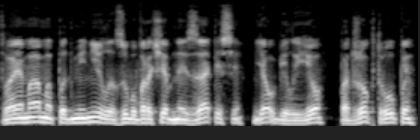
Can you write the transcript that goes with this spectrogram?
Твоя мама подменила зубоврачебные записи. Я убил ее, поджег трупы.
